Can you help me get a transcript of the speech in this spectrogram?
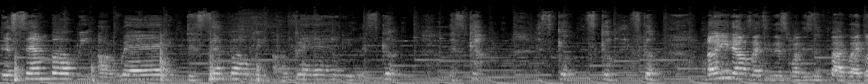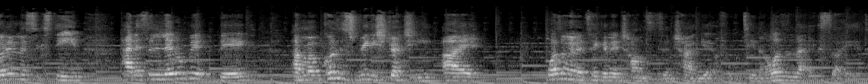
December, we are ready. December, we are ready. Let's go. Let's go. Let's go. Let's go. Let's go. Only downside to this one is the fact that I got in a 16 and it's a little bit big. Um, because it's really stretchy, I wasn't going to take any chances and try and get a 14. I wasn't that excited.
